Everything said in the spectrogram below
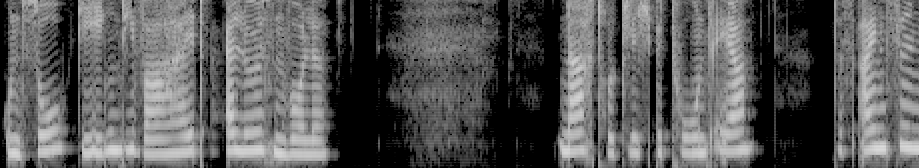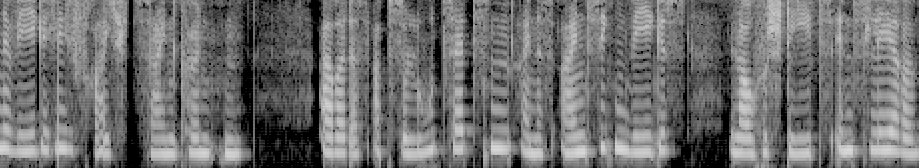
und so gegen die Wahrheit erlösen wolle. Nachdrücklich betont er, dass einzelne Wege hilfreich sein könnten, aber das Absolutsetzen eines einzigen Weges laufe stets ins Leere,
